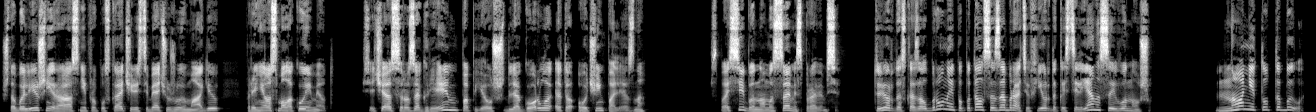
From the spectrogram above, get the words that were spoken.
«Чтобы лишний раз не пропускать через тебя чужую магию, — Принес молоко и мед. Сейчас разогреем, попьешь. Для горла это очень полезно». «Спасибо, но мы сами справимся», — твердо сказал Бруно и попытался забрать у Фьорда Кастельяноса его ношу. Но не тут-то было.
